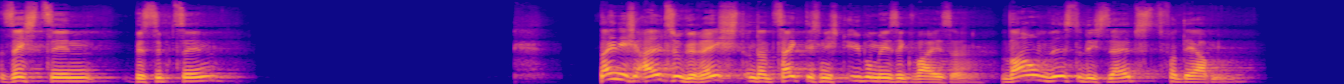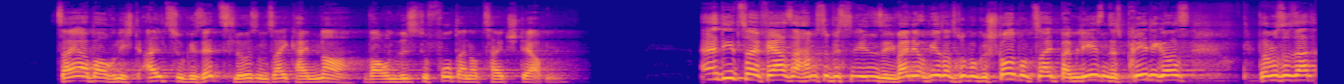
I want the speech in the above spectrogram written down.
16 bis 17. Sei nicht allzu gerecht und dann zeig dich nicht übermäßig weise. Warum willst du dich selbst verderben? Sei aber auch nicht allzu gesetzlos und sei kein Narr. Warum willst du vor deiner Zeit sterben? Äh, die zwei Verse haben so ein bisschen in sich. Ich weiß nicht, ob ihr darüber gestolpert seid beim Lesen des Predigers. Da man so sagt,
